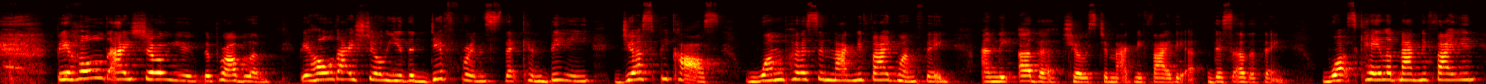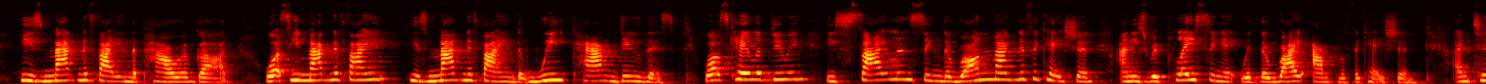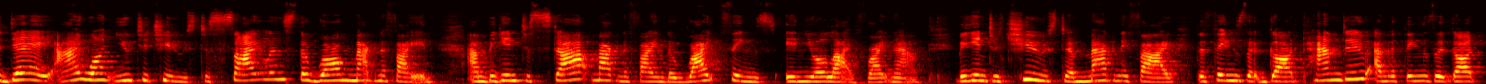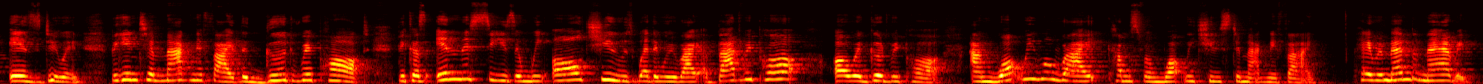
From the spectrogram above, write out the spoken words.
Behold, I show you the problem. Behold, I show you the difference that can be just because one person magnified one thing and the other chose to magnify the, this other thing. What's Caleb magnifying? He's magnifying the power of God. What's he magnifying? He's magnifying that we can do this. What's Caleb doing? He's silencing the wrong magnification and he's replacing it with the right amplification. And today, I want you to choose to silence the wrong magnifying and begin to start magnifying the right things in your life right now. Begin to choose to magnify the things that God can do and the things that God is doing. Begin to magnify the good report because in this season, we all choose whether we write a bad report or a good report. And what we will write comes from what we choose to magnify. Hey, remember Mary?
